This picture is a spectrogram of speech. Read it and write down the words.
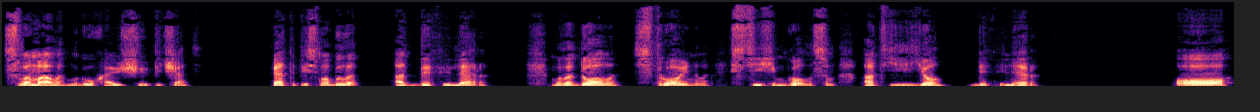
сломала благоухающую печать. Это письмо было от Бефилера, молодого, стройного, с тихим голосом, от ее Бефилера. О,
